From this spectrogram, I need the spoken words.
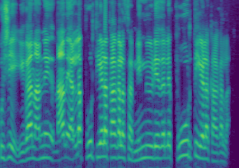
ಖುಷಿ. ಈಗ ನಾನು ನಾನು ಎಲ್ಲ ಪೂರ್ತಿ ಹೇಳಕ್ ಆಗಲ್ಲ ಸರ್. ನಿಮ್ಮ ವಿಡಿಯೋದಲ್ಲಿ ಪೂರ್ತಿ ಹೇಳಕ್ಕಾಗಲ್ಲ. ಹೌದು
